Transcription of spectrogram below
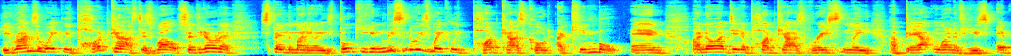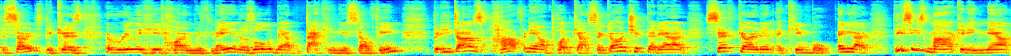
he runs a weekly podcast as well well. So if you don't want to spend the money on his book, you can listen to his weekly podcast called Akimbo. And I know I did a podcast recently about one of his episodes because it really hit home with me and it was all about backing yourself in. But he does half an hour podcast. So go and check that out. Seth Godin, Akimbo. Anyway, this is marketing. Now,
